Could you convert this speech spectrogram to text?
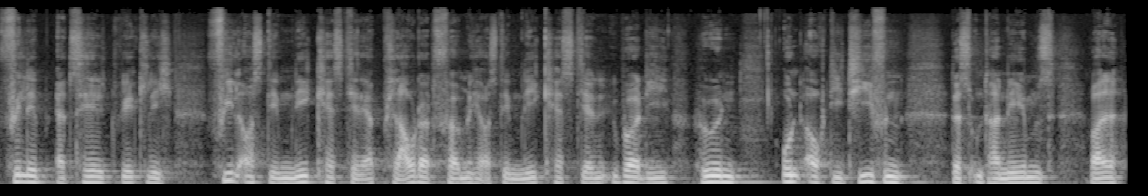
Philipp erzählt wirklich viel aus dem Nähkästchen. Er plaudert förmlich aus dem Nähkästchen über die Höhen und auch die Tiefen des Unternehmens, weil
